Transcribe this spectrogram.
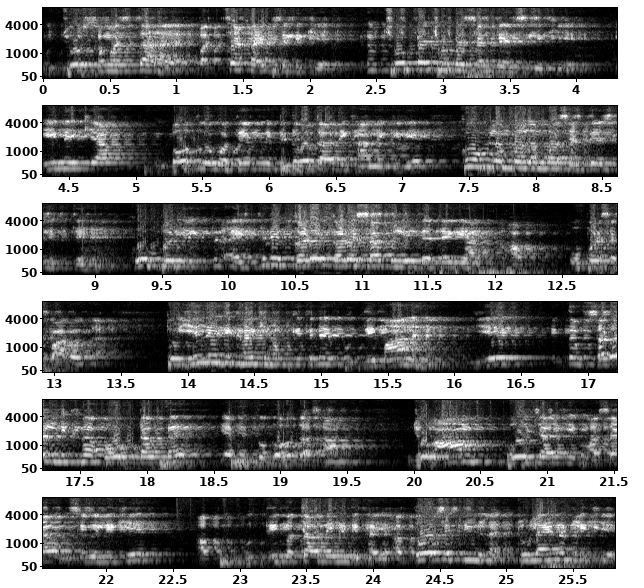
वो जो समझता है, बच्चा टाइप से लिखिए, एकदम छोटे छोटे सेंटेंस लिखिए। ये नहीं कि आप बहुत लोग होते हैं अपनी विद्वता दिखाने के लिए, खूब लंबा लंबा सेंटेंस लिखते हैं, खूब बड़ी, इतने कड़े कड़े शब्द लिख देते हैं कि आप ऊपर से पार होता है। तो ये नहीं दिखा कि हम कितने बुद्धिमान हैं। ये एकदम सरल लिखना बहुत टफ है, या फिर तो बहुत आसान है। जो आम बोलचाल की भाषा है, उसी में लिखिए। अब बुद्धिमत्ता नहीं दिखाइए अब दो से तीन लाइन टू लाइनर लिखिए।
